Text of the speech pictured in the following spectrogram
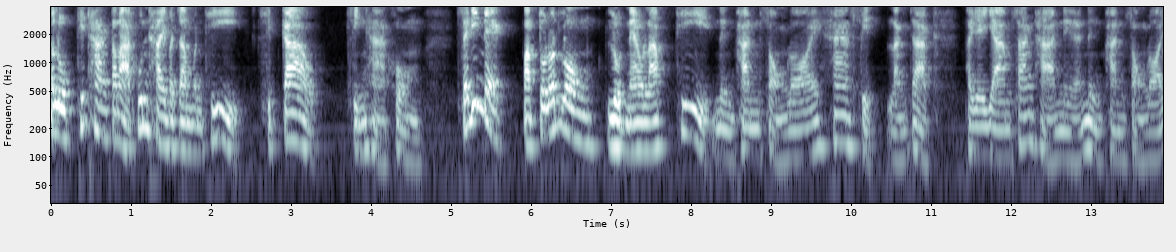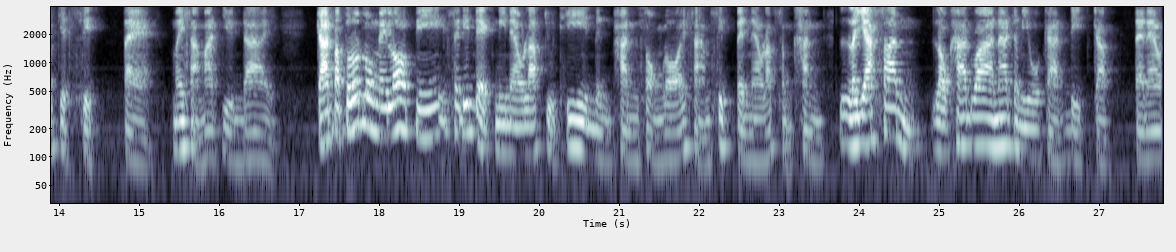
สรุปทิศทางตลาดหุ้นไทยประจำวันที่ 19 สิงหาคมเซ็นดิ้งเด็กปรับตัวลดลงหลุดแนวรับที่ 1,250 หลังจากพยายามสร้างฐานเหนือ 1,270 แต่ไม่สามารถยืนได้ การปรับตัวลดลงในรอบนี้เซ็นดิ้งเด็กมีแนวรับอยู่ที่ 1,230 เป็นแนวรับสำคัญ ระยะสั้นเราคาดว่าน่าจะมีโอกาสดิดกลับ แต่แนว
